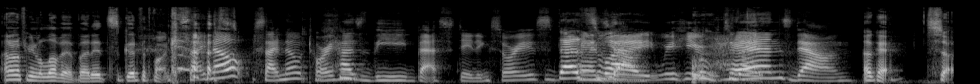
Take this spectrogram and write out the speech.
I don't know if you're gonna love it, but it's good for the podcast. Side note, side note, Tori has the best dating stories. That's Hands why down. we're here tonight. Hands down. Okay, so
